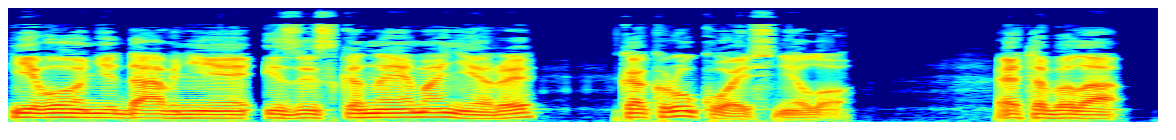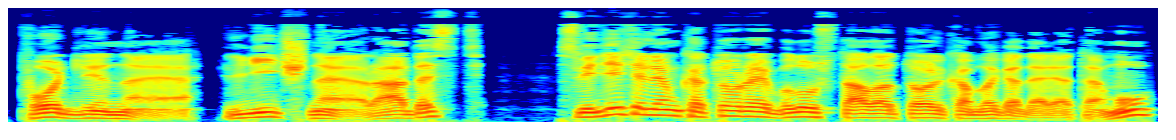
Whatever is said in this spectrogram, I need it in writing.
Его недавние изысканные манеры как рукой сняло. Это была подлинная, личная радость, свидетелем которой Блу стала только благодаря тому,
